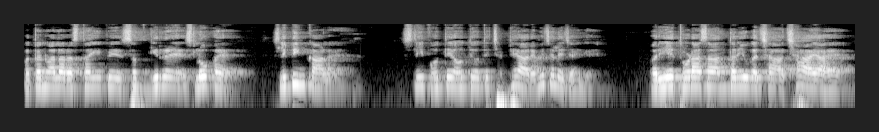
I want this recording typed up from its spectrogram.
पतन वाला रास्ता ही पे सब गिर रहे हैं। स्लोप है। स्लीपिंग काल है। स्लीप होते होते होते छठे आरे में चले जाएँगे। और ये थोड़ा सा अंतरयुग अच्छा अच्छा आया है।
